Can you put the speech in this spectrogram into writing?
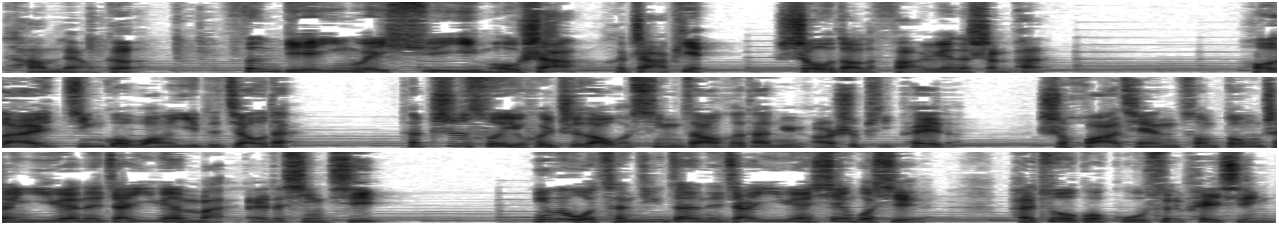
他们两个。分别因为蓄意谋杀和诈骗受到了法院的审判。后来经过王姨的交代，她之所以会知道我心脏和她女儿是匹配的，是花钱从东城医院那家医院买来的信息。因为我曾经在那家医院献过血，还做过骨髓配型，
